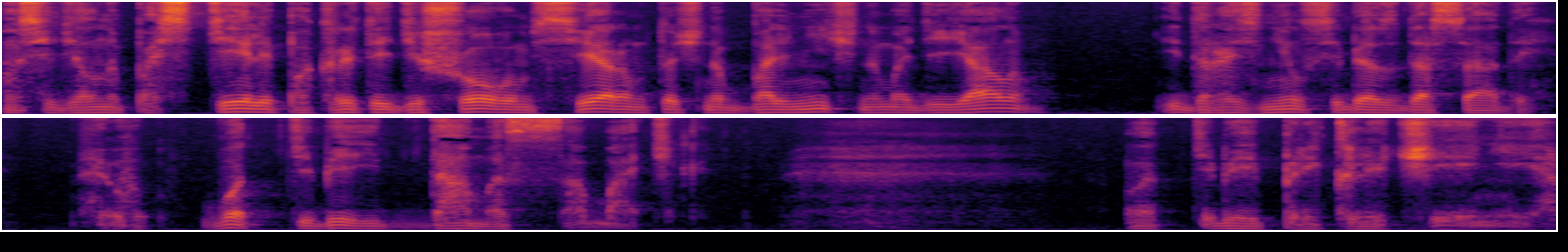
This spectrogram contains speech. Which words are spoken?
Он сидел на постели, покрытой дешевым, серым, точно больничным одеялом, и дразнил себя с досадой. Вот тебе и дама с собачкой. Вот тебе и приключения.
